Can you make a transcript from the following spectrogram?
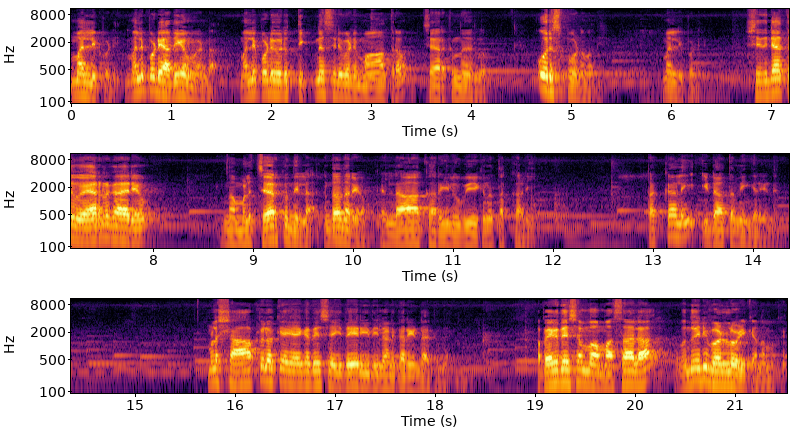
മല്ലിപ്പൊടി. മല്ലിപ്പൊടി അധികം വേണ്ട. മല്ലിപ്പൊടി ഒരു തിക്നെസ്സിന് വേണ്ടി മാത്രം ചേർക്കുന്നതേ ഉള്ളൂ. ഒരു സ്പൂണ് മതി മല്ലിപ്പൊടി. പക്ഷെ ഇതിന്റെ അകത്ത് വേറൊരു കാര്യം നമ്മൾ ചേർക്കുന്നില്ല. എന്താണെന്നറിയോ? എല്ലാ കറിയിലും ഉപയോഗിക്കുന്ന തക്കാളി. തക്കാളി ഇടാത്ത മീൻകറിയാണ് നമ്മൾ ഷാപ്പിലൊക്കെ ഏകദേശം ഇതേ രീതിയിലാണ് കറി ഉണ്ടാക്കുന്നത്. അപ്പോൾ ഏകദേശം മസാല ഒന്ന് ഇനി വെള്ളം ഒഴിക്കാം നമുക്ക്.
